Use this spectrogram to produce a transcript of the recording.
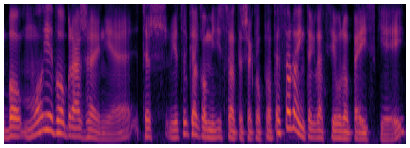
Bo moje wyobrażenie, też nie tylko jako ministra, też jako profesora integracji europejskiej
